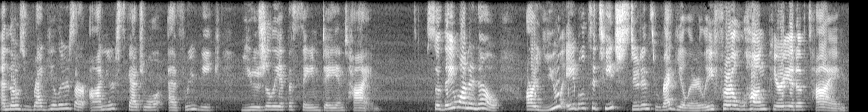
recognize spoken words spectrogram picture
And those regulars are on your schedule every week, usually at the same day and time. So they want to know are you able to teach students regularly for a long period of time?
